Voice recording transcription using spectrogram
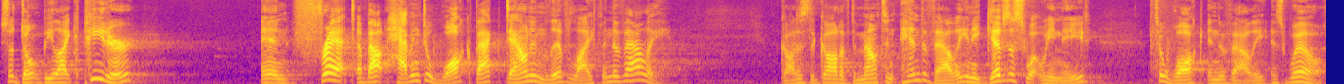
So don't be like Peter and fret about having to walk back down and live life in the valley. God is the God of the mountain and the valley, and He gives us what we need to walk in the valley as well.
